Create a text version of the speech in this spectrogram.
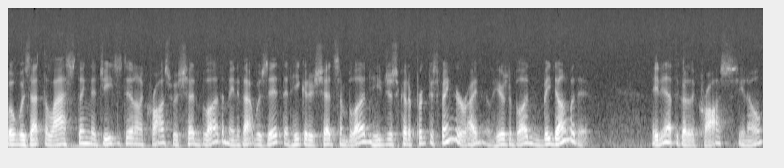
But was that the last thing that Jesus did on a cross was shed blood? I mean, if that was it, then he could have shed some blood. He just could have pricked his finger, right? Here's the blood and be done with it. He didn't have to go to the cross, you know.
